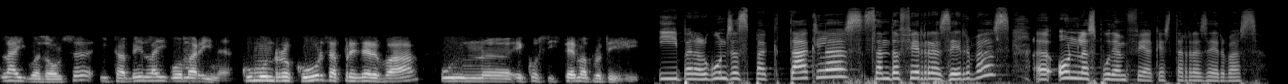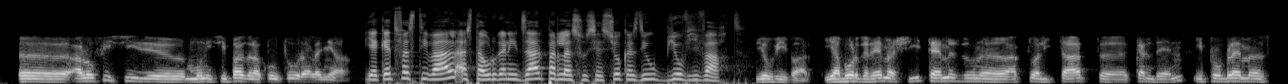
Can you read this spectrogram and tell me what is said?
l'aigua dolça i també l'aigua marina, com un recurs a preservar un uh, ecosistema protegit. I per alguns espectacles s'han de fer reserves? Uh, on les podem fer, aquestes reserves? Uh, a l'Ofici Municipal de la Cultura a l'Anyà. I aquest festival està organitzat per l'associació que es diu Biovivart. Biovivart. I abordarem així temes d'una actualitat uh, candent i problemes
